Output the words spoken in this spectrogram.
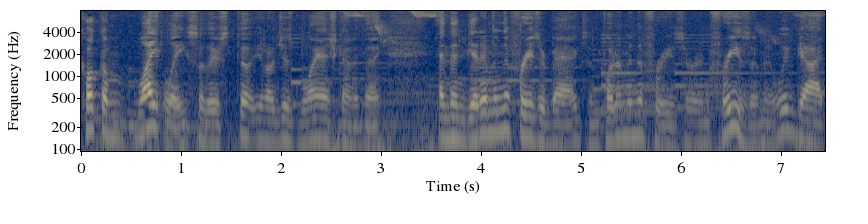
cook them lightly so they're still, you know, just blanched kind of thing. And then get them in the freezer bags and put them in the freezer and freeze them. And we've got,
